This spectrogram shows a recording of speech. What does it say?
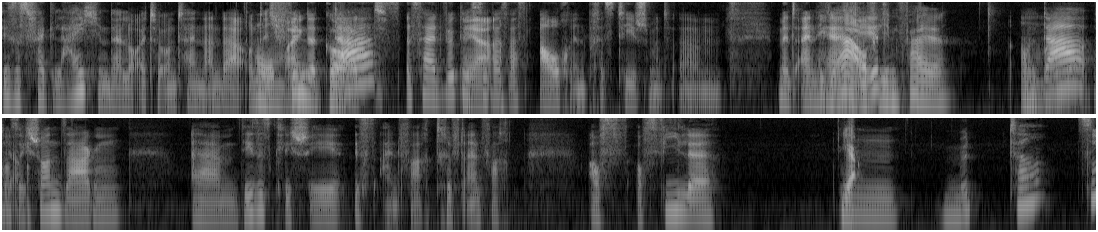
dieses Vergleichen der Leute untereinander. Und Oh ich mein finde, Gott. das ist halt wirklich Ja. sowas, was auch in Prestige mit, ähm, mit einhergeht. Ja, auf jeden Fall. Oh Und da Gott, muss ja. ich schon sagen, ähm, dieses Klischee ist einfach, trifft einfach auf, auf viele Ja. mm, Mütter zu.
